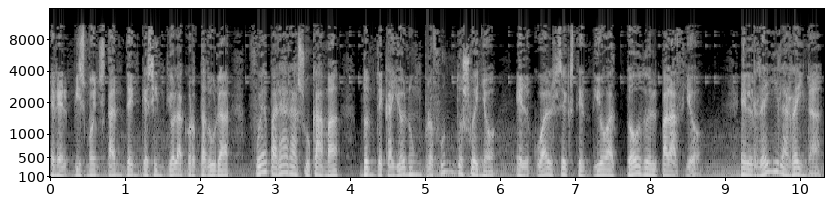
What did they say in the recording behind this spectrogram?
En el mismo instante en que sintió la cortadura, fue a parar a su cama, donde cayó en un profundo sueño, el cual se extendió a todo el palacio el rey y la reina,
